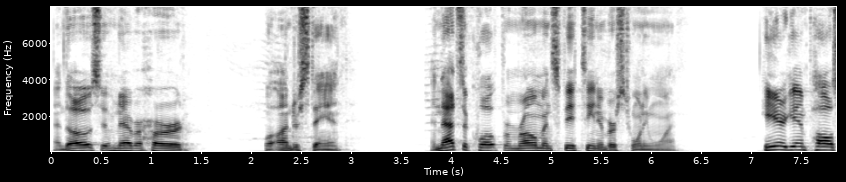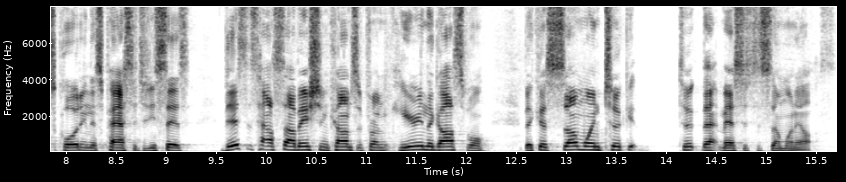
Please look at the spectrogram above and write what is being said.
and those who have never heard will understand. And that's a quote from Romans 15 and verse 21. Here again, Paul's quoting this passage, and he says, This is how salvation comes from hearing the gospel because someone took, it, took that message to someone else.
